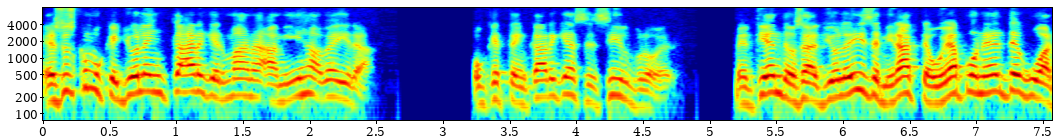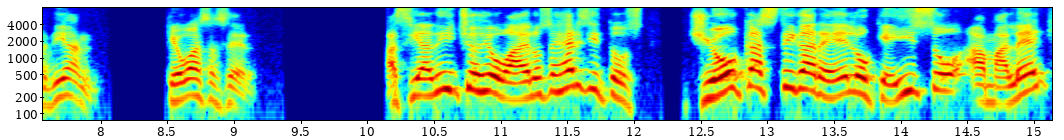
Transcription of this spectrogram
Eso es como que yo le encargue, hermana, a mi hija Beira, o que te encargue a Cecil, brother. ¿Me entiende? O sea, Dios le dice, mira, te voy a poner de guardián. ¿Qué vas a hacer? Así ha dicho Jehová de los ejércitos. Yo castigaré lo que hizo Amalek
